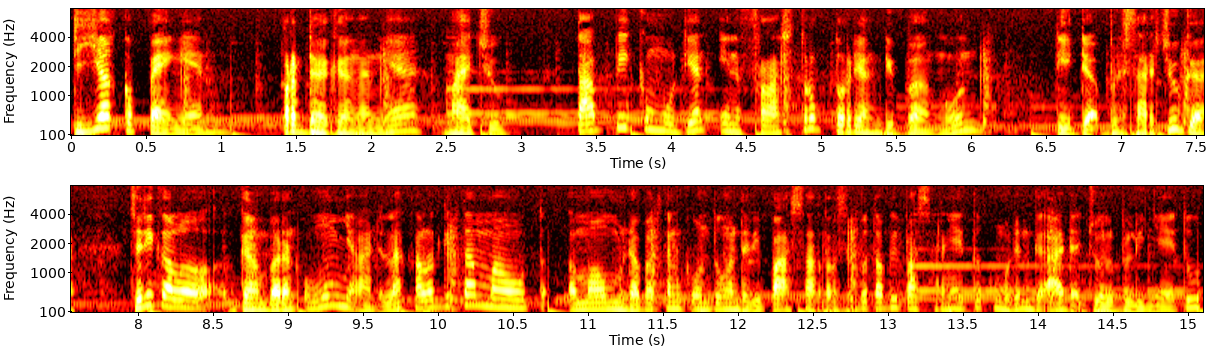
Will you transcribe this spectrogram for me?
dia kepengen perdagangannya maju tapi kemudian infrastruktur yang dibangun tidak besar juga jadi kalau gambaran umumnya adalah kalau kita mau mau mendapatkan keuntungan dari pasar tersebut tapi pasarnya itu kemudian nggak ada jual belinya itu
